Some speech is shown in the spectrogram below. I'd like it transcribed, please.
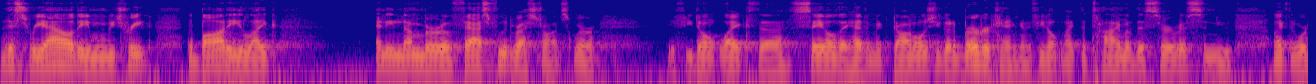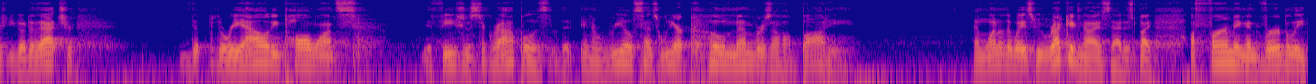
this reality when we treat the body like any number of fast food restaurants where if you don't like the sale they have at McDonald's, you go to Burger King. And if you don't like the time of this service and you like the worship, you go to that church. The, the reality Paul wants Ephesians to grapple is that in a real sense, we are co members of a body. And one of the ways we recognize that is by affirming and verbally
